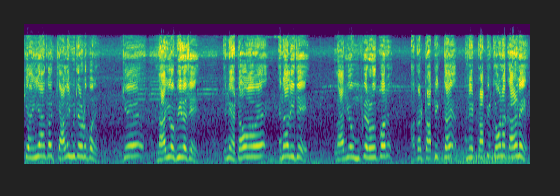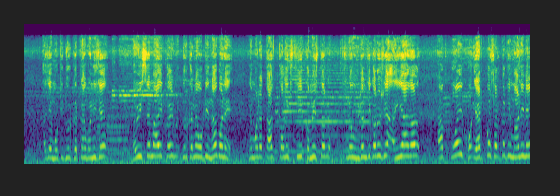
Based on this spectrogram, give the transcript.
કે અહીંયા આગળ ચાલીસ મીટર રોડ ઉપર જે લારીઓ ઊભી રહે છે એને હટાવવામાં આવે. એના લીધે લારીઓ મુખ્ય રોડ ઉપર, આગળ ટ્રાફિક થાય અને ટ્રાફિક થવાના કારણે આજે મોટી દુર્ઘટના બની છે. ભવિષ્યમાં આવી કોઈ દુર્ઘટના મોટી ન બને એ માટે તાત્કાલિક શ્રી કમિશનરશ્રીને હું વિનંતી કરું છું અહીંયા આગળ આ કોઈ એરપોર્ટ સર્કલથી માંડીને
